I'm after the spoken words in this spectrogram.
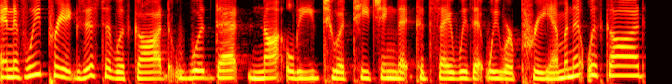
And if we pre-existed with God, would that not lead to a teaching that could say we that we were preeminent with God?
